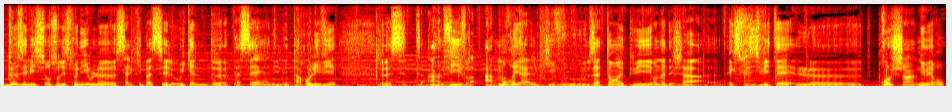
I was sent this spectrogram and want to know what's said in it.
Deux émissions sont disponibles, celle qui passait le week-end passé, animée par Olivier. Euh, c'est un Vivre à Montréal qui vous attend. Et puis on a déjà euh, exclusivité le euh, prochain numéro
